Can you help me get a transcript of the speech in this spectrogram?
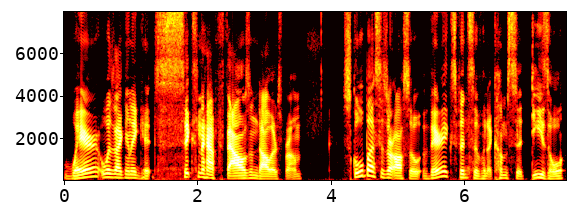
where was I gonna get six and a half thousand dollars from? School buses are also very expensive when it comes to diesel,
